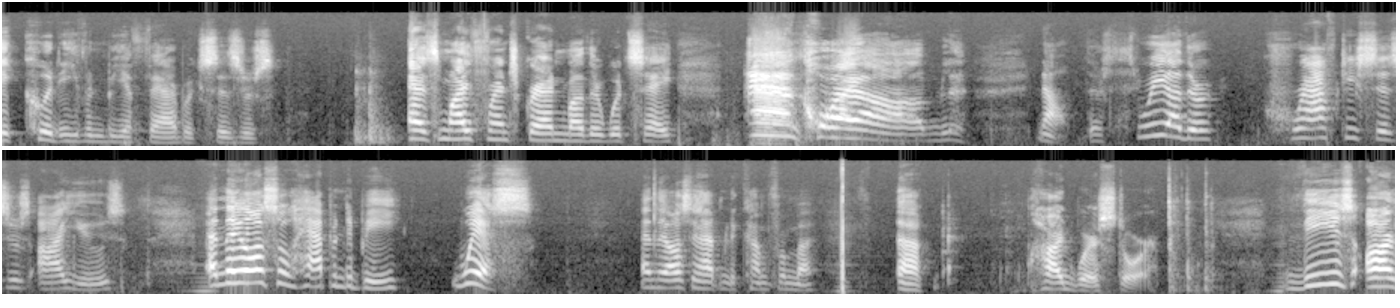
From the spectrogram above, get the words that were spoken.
It could even be a fabric scissors. As my French grandmother would say, incroyable. Now, there's three other crafty scissors I use, and they also happen to be Wiss. And they also happen to come from a, a hardware store. These are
